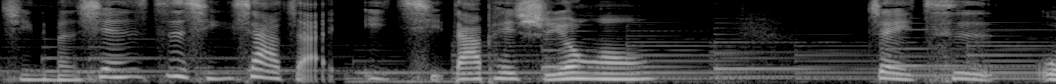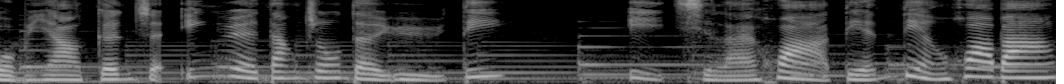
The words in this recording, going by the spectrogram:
请你们先自行下载，一起搭配使用哦。这一次我们要跟着音乐当中的雨滴，一起来画点点画吧。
